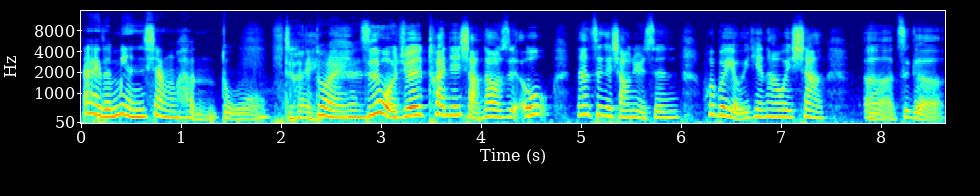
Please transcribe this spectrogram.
爱的面向很多。对对，只是我觉得突然间想到的是，哦，那这个小女生会不会有一天她会像呃这个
